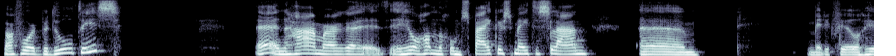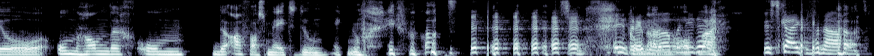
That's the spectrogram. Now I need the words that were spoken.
waarvoor het bedoeld is. Hè? Een hamer, uh, heel handig om spijkers mee te slaan. Uh, weet ik veel, heel onhandig om de afwas mee te doen. Ik noem maar even wat. je brengt me wel op een idee. Dus kijken vanavond.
